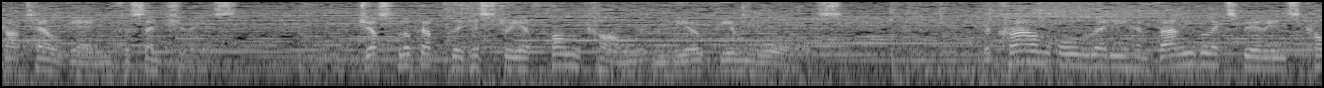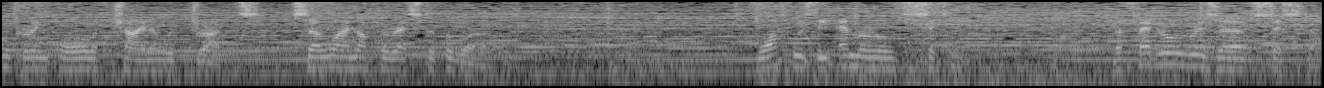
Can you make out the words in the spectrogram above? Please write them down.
cartel game for centuries. Just look up the history of Hong Kong and the Opium Wars. The Crown already had valuable experience conquering all of China with drugs, so why not the rest of the world? What was the Emerald City? The Federal Reserve System.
